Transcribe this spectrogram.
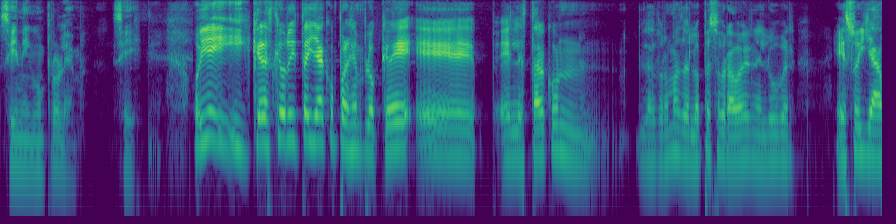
Sin ningún problema. Sí. Oye, ¿y y crees que ahorita ya, por ejemplo, cree eh, el estar con las bromas de López Obrador en el Uber, eso ya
